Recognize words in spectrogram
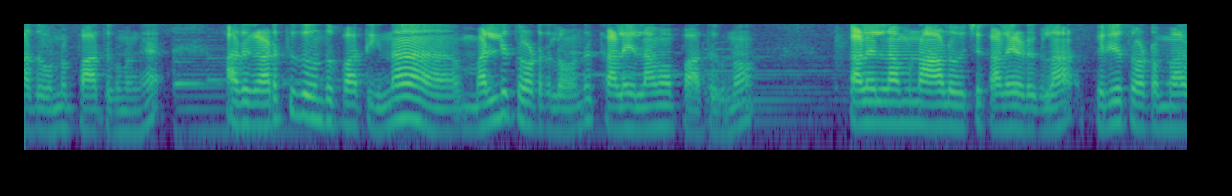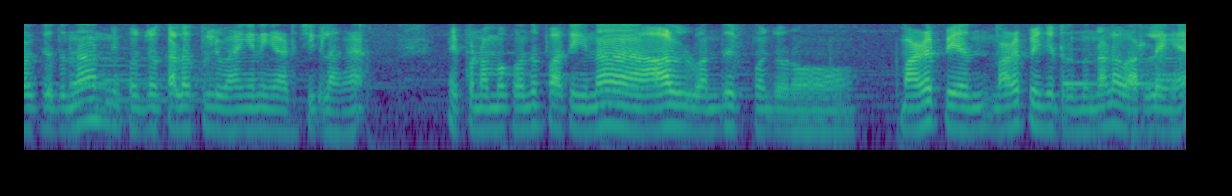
அது ஒன்று பார்த்துக்கணுங்க அதுக்கு அடுத்தது வந்து பார்த்திங்கன்னா மல்லி தோட்டத்தில் வந்து களை இல்லாமல் பார்த்துக்கணும் களை இல்லாமல் ஆள் வச்சு களை எடுக்கலாம். பெரிய தோட்டமாக இருக்குதுன்னா நீ கொஞ்சம் களைக்குள்ளி வாங்கி நீங்கள் அடிச்சிக்கலாங்க. இப்போ நமக்கு வந்து பார்த்திங்கன்னா ஆள் வந்து கொஞ்சம் மழை பெய் மழை பெஞ்சிட்டு இருந்ததுனால வரலைங்க.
